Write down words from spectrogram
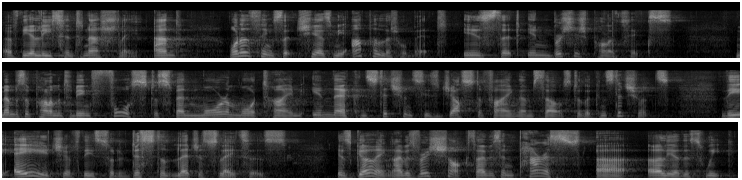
of the elite internationally. And one of the things that cheers me up a little bit is that in British politics, members of parliament are being forced to spend more and more time in their constituencies justifying themselves to the constituents. The age of these sort of distant legislators is going. I was very shocked. I was in Paris uh, earlier this week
